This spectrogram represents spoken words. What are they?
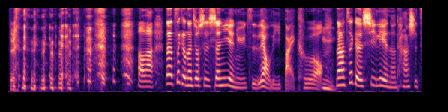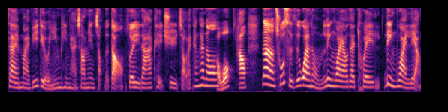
对，好啦，那这个呢，就是深夜女子料理百科哦。嗯，那这个系列呢，它是在 My Video 影音平台上面找得到，所以大家可以去找来看看哦。好哦，好。那除此之外呢，我们另外要再推另外两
